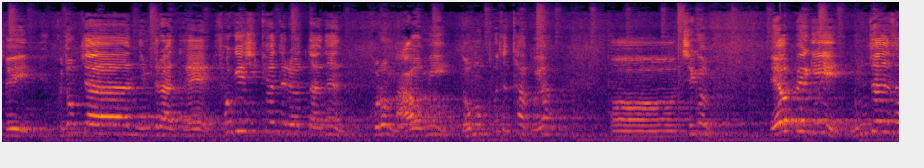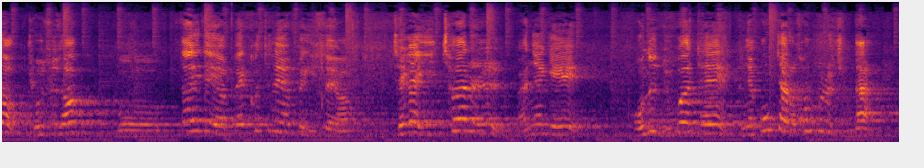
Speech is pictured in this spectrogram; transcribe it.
저희 구독자님들한테 소개시켜드렸다는 그런 마음이 너무 뿌듯하고요. 어, 지금 에어백이 운전석, 조수석, 뭐 사이드 에어백, 커튼 에어백이 있어요. 제가 이 차를 만약에 어느 누구한테 그냥 공짜로 선물을 준다.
